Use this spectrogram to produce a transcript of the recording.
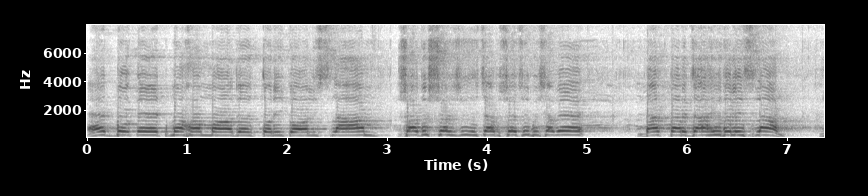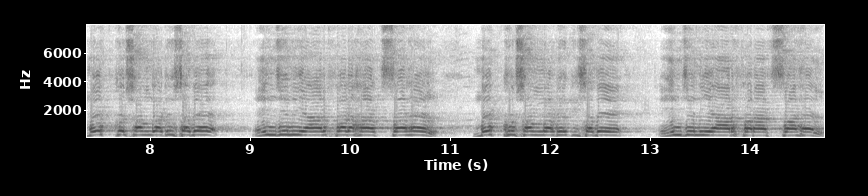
অ্যাডভোকেট মোহাম্মদ তরিকুল ইসলাম, সদস্য হিসাব, সচিব হিসাবে ডাক্তার জাহিদুল ইসলাম, মুখ্য সংগঠক হিসাবে ইঞ্জিনিয়ার ফরহাদ সাহেল, মুখ্য সংগঠক হিসাবে ইঞ্জিনিয়ার ফরহাদ সাহেল।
